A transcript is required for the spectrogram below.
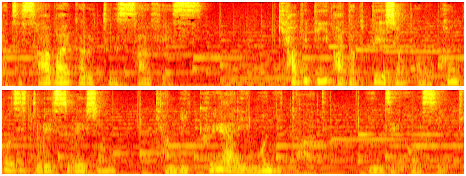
at the cervical tooth surface. Cavity adaptation of composite restoration can be clearly monitored in the OCT.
